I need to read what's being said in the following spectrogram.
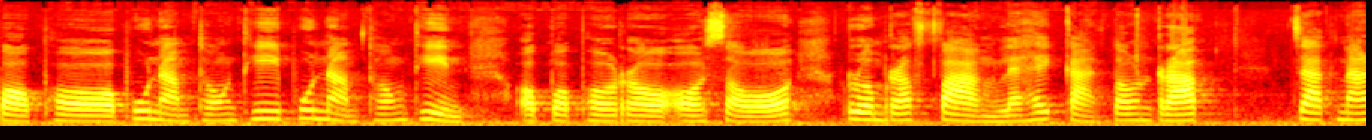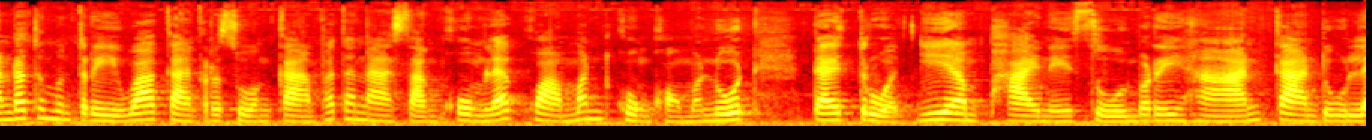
ปอพผู้นำท้องที่ผู้นำท้องถิ่นอปพรอสร่วมรับฟังและให้การต้อนรับ จากนั้นรัฐมนตรีว่าการกระทรวงการพัฒนาสังคม และความมั่นคงของมนุษย์ ได้ตรวจเยี่ยมภายในศูนย์บริหาร การดูแล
